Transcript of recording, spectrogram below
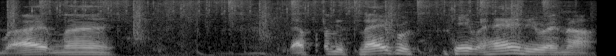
Right, man. That fucking sniper came in handy right now.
